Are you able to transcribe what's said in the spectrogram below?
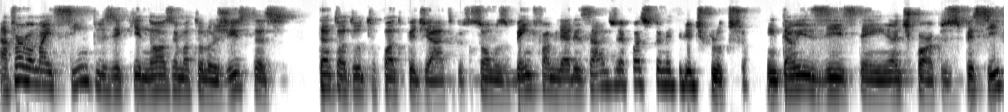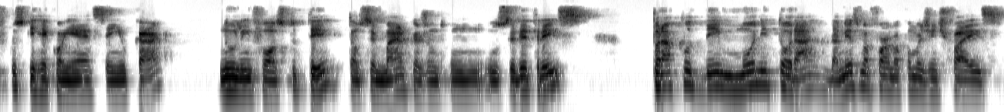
A forma mais simples e que nós hematologistas, tanto adulto quanto pediátricos, somos bem familiarizados é com a citometria de fluxo. Então, existem anticorpos específicos que reconhecem o CAR no linfócito T, então você marca junto com o CD3 para poder monitorar, da mesma forma como a gente faz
